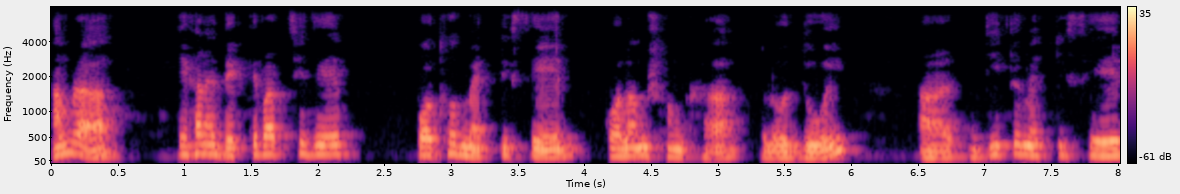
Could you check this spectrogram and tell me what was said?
আমরা এখানে দেখতে পাচ্ছি যে প্রথম ম্যাট্রিক্সের কলাম সংখ্যা হলো দুই। আর দ্বিতীয় ম্যাট্রিক্সের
